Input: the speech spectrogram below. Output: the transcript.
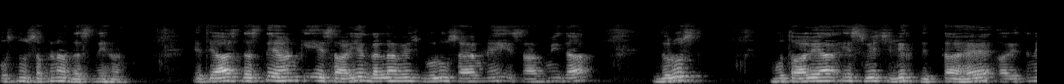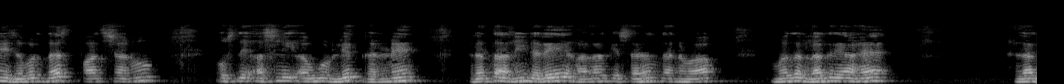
ਉਸ ਨੂੰ ਸਕਣਾ ਦੱਸਦੇ ਹਨ। ਇਤਿਹਾਸ ਦੱਸਦੇ ਹਨ ਕਿ ਇਹ ਸਾਰੀਆਂ ਗੱਲਾਂ ਵਿੱਚ ਗੁਰੂ ਸਾਹਿਬ ਨੇ ਇਸ ਆਦਮੀ ਦਾ ਦਰੁਸਤ ਮੁਤਾਲਿਆ ਇਸ ਵਿੱਚ ਲਿਖ ਦਿੱਤਾ ਹੈ ਔਰ ਇਤਨੇ ਜ਼ਬਰਦਸਤ ਪਾਤਸ਼ਾਹ ਨੂੰ ਉਸ ਦੇ ਅਸਲੀ ਅਵਗੁਣ ਲਿਖ ਕਰਨੇ ਰਤਾ ਨਹੀਂ ਡਰੇ, ਹਾਲਾਂਕਿ ਸਰਹੰਦ ਦਾ ਨਵਾਬ ਮਗਰ ਲੱਗ ਰਿਹਾ ਹੈ, ਲਗ,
